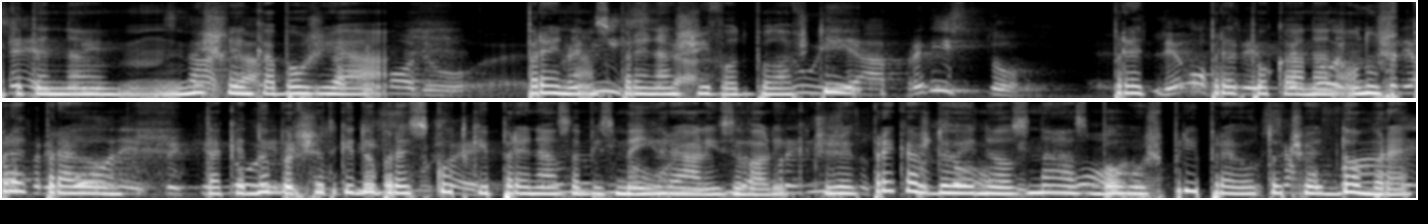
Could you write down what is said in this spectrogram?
Taký ten myšlienka Božia pre nás, pre náš život bola vždy pred, predpokladané. On už predpravil také dobré, všetky dobré skutky pre nás, aby sme ich realizovali. Čiže pre každého jedného z nás Boh už pripravil to, čo je dobré,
